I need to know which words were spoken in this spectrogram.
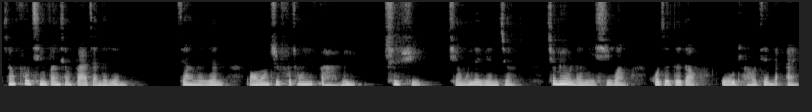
向父亲方向发展的人。这样的人往往只服从于法律、秩序、权威的原则，却没有能力希望或者得到无条件的爱。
